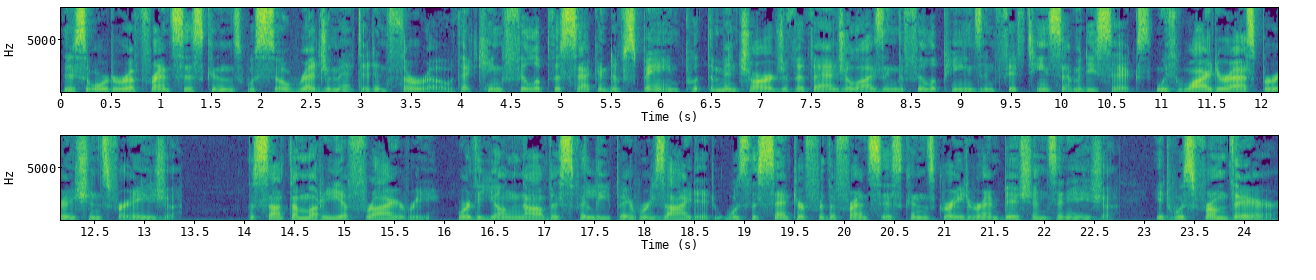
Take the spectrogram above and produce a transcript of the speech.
This order of Franciscans was so regimented and thorough that King Philip II of Spain put them in charge of evangelizing the Philippines in 1576 with wider aspirations for Asia. The Santa Maria Friary, where the young novice Felipe resided, was the center for the Franciscans' greater ambitions in Asia. It was from there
